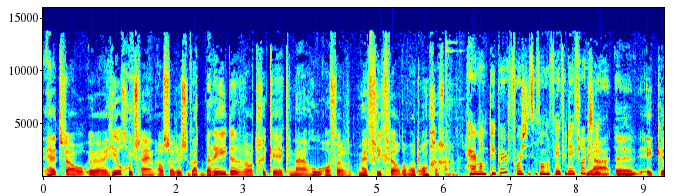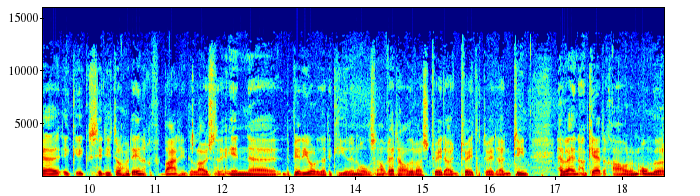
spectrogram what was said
het zou uh, heel goed zijn als er eens wat breder wordt gekeken... naar hoe of er met vliegvelden wordt omgegaan. Herman Pieper, voorzitter van de VVD-fractie. Ja, uh, ik, ik, ik zit hier toch met enige verbazing te luisteren. In de periode dat ik hier in Oldenzaal wethouder was, 2002 tot 2010... hebben wij een enquête gehouden onder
